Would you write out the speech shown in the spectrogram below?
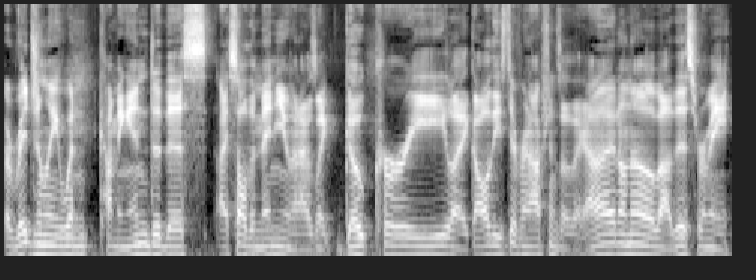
originally, when coming into this, I saw the menu and I was like, goat curry, like all these different options. I was like, I don't know about this for me.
